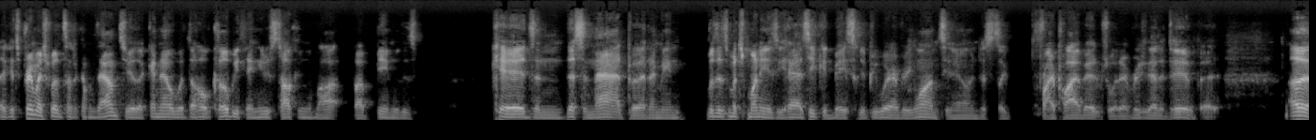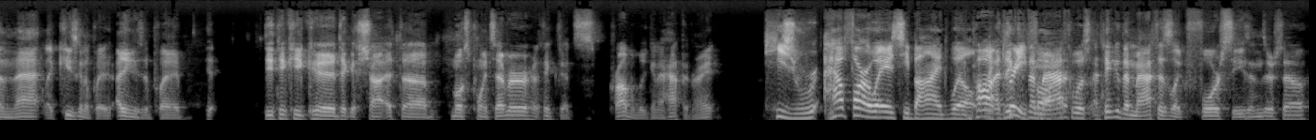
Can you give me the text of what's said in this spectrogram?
Like it's pretty much what it's going to come down to. Like I know with the whole Kobe thing, he was talking about about being with his kids and this and that. But I mean, with as much money as he has, he could basically be wherever he wants, you know, and just like fly private or whatever he's got to do. But other than that, like he's gonna play. I think he's gonna play. Do you think he could take a shot at the most points ever? I think that's probably gonna happen, right? He's how far away is he behind Will? Probably, like, I think the far. math was. I think the math is like four seasons or so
